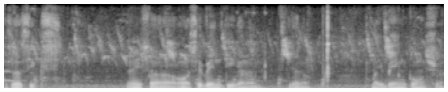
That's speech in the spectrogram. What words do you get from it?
siya sa 6. Yung isa, o 70 ganun. Yan o. May bengkong siya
